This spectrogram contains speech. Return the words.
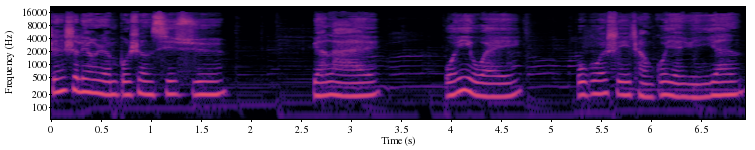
真是令人不胜唏嘘。原来，我以为不过是一场过眼云烟，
